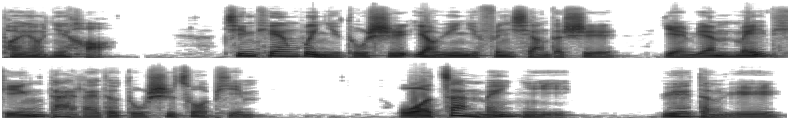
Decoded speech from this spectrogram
朋友你好，今天为你读诗，要与你分享的是演员梅婷带来的读诗作品。我赞美你，约等于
